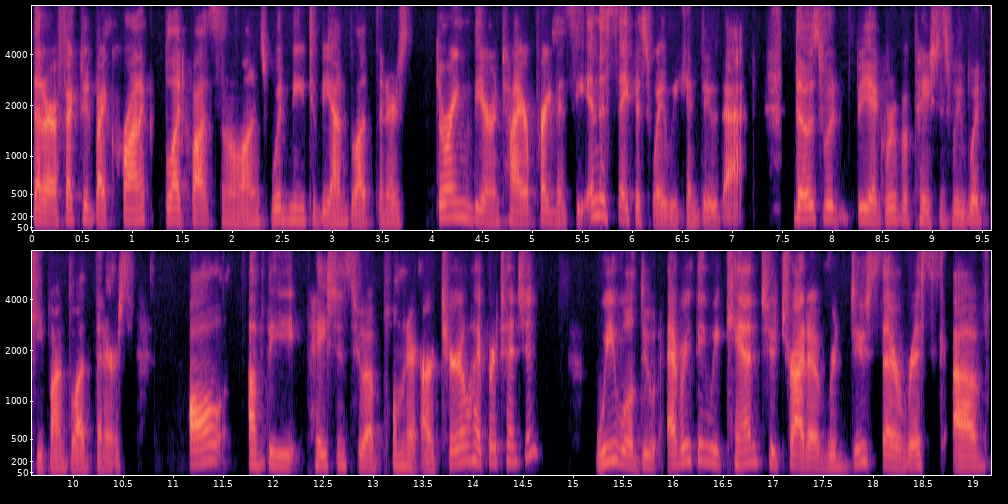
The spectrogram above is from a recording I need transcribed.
that are affected by chronic blood clots in the lungs would need to be on blood thinners during their entire pregnancy in the safest way we can do that. Those would be a group of patients we would keep on blood thinners. All of the patients who have pulmonary arterial hypertension, we will do everything we can to try to reduce their risk of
